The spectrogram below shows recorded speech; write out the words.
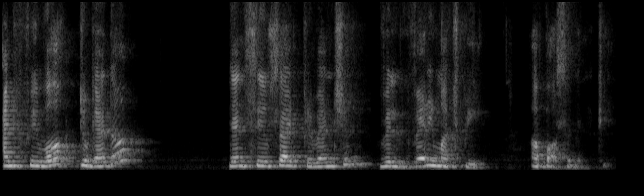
And if we work together, then suicide prevention will very much be a possibility.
